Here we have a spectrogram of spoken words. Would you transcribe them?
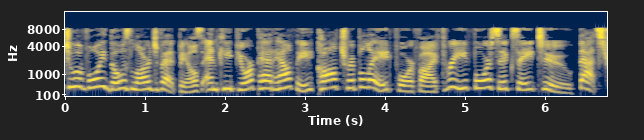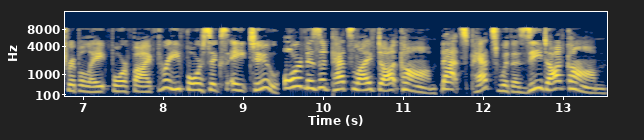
To avoid those large vet bills and keep your pet healthy, call 888-453-4682. That's 888-453-4682 or visit petzlife.com. That's pets with a Z dot com.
